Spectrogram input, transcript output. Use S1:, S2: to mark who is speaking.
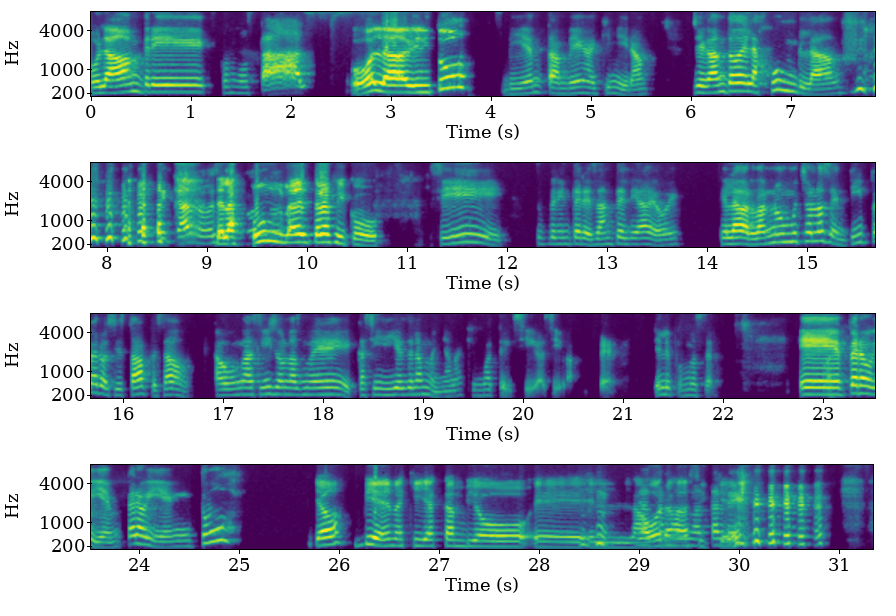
S1: Hola, André, ¿cómo estás?
S2: Hola, bien, ¿y tú?
S1: Bien, también aquí, mira, llegando de la jungla de carros.
S2: de la jungla del tráfico.
S1: Sí, súper interesante el día de hoy. Que la verdad no mucho lo sentí, pero sí estaba pesado. Aún así son las nueve, casi diez de la mañana aquí en Guate y así va. Pero, ¿qué le podemos hacer? Eh, pero bien, pero bien. ¿Tú?
S2: Yo, bien, aquí ya cambió eh, la hora, así que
